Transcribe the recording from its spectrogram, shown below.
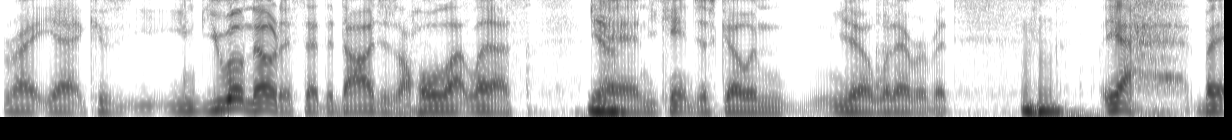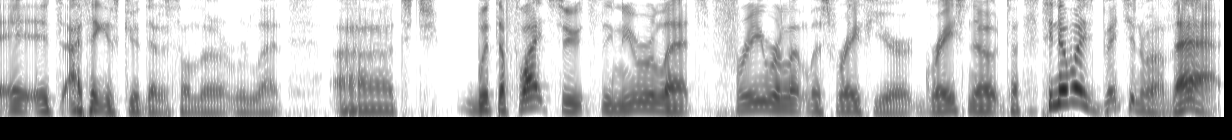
right, yeah, because you you will notice that the dodge is a whole lot less. Yeah. and you can't just go and you know whatever. But yeah, but it, it's I think it's good that it's on the roulette. Uh, t- with the flight suits, the new roulettes, free relentless rapier, grace note. T- See, nobody's bitching about that,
